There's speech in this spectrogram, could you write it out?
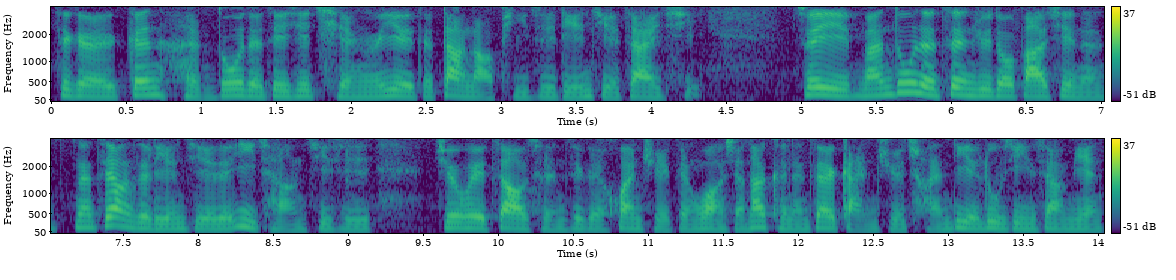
这个跟很多的这些前额叶的大脑皮质连接在一起。所以，蛮多的证据都发现呢，那这样子连接的异常，其实就会造成这个幻觉跟妄想，它可能在感觉传递的路径上面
